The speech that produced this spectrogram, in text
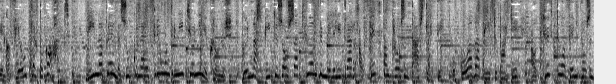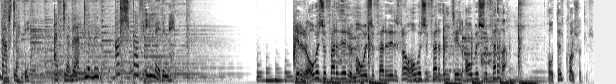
Því eitthvað fljótlegt og gott? Vínabrið með súkulæði 399 krónur. Gunnars pítusósa 200 millilítrar á 15% afslætti og goða pítupakki á 25% afslætti. 11.11. Alltaf í leiðinni. Hér eru óvissuferðir um óvissuferðir frá óvissuferðum til óvissuferða. Hótel Kvolsvöllur.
